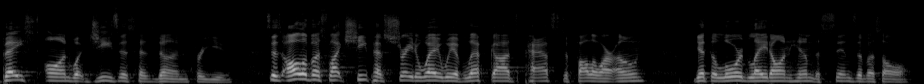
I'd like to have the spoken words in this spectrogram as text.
based on what Jesus has done for you. Says, all of us like sheep have strayed away. We have left God's paths to follow our own. Yet the Lord laid on him the sins of us all.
